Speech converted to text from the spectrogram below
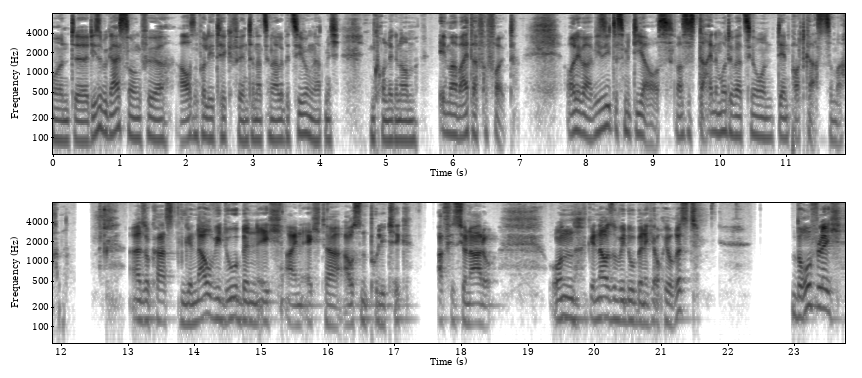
Und äh, diese Begeisterung für Außenpolitik, für internationale Beziehungen hat mich im Grunde genommen immer weiter verfolgt. Oliver, wie sieht es mit dir aus? Was ist deine Motivation, den Podcast zu machen? Also Carsten, genau wie du bin ich ein echter Außenpolitik-Afficionado. Und genauso wie du bin ich auch Jurist. Beruflich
